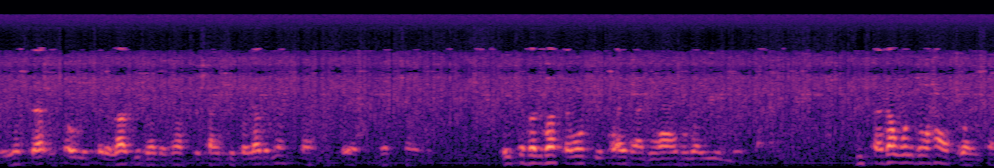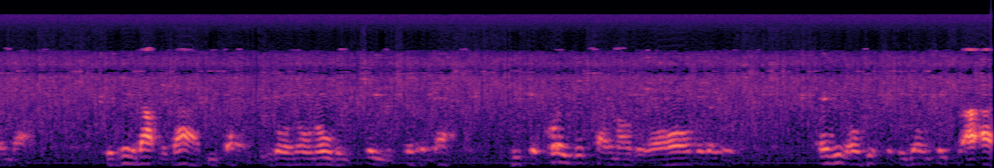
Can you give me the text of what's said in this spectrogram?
He looked up and told me, said, I love you, Brother Buster. Thank you for loving us. He said, Brother Buster, I want you to pray that I go all the way in this time. He said, I don't want to go halfway turned out. He's been about to die a few times. He's going on over the street and slipping back. He said, pray this time I'll go all the way in. And you know, just as a young preacher, I, I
